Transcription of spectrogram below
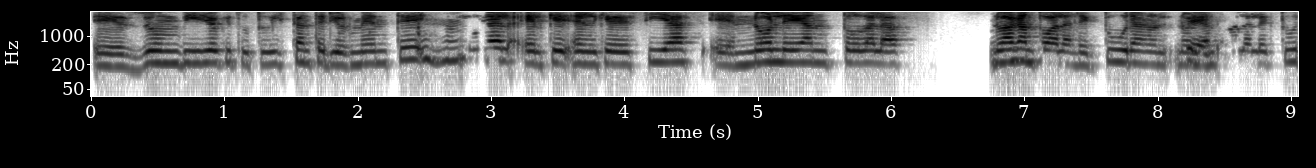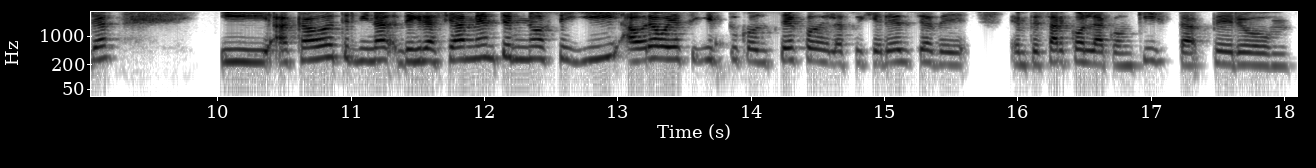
eh, Zoom video que tú tuviste anteriormente, el que, en el que decías eh, no lean todas las no hagan todas las lecturas, no, lean todas las lecturas. Y acabo de terminar, desgraciadamente no seguí, ahora voy a seguir tu consejo de la sugerencia de empezar con la conquista, pero mm,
